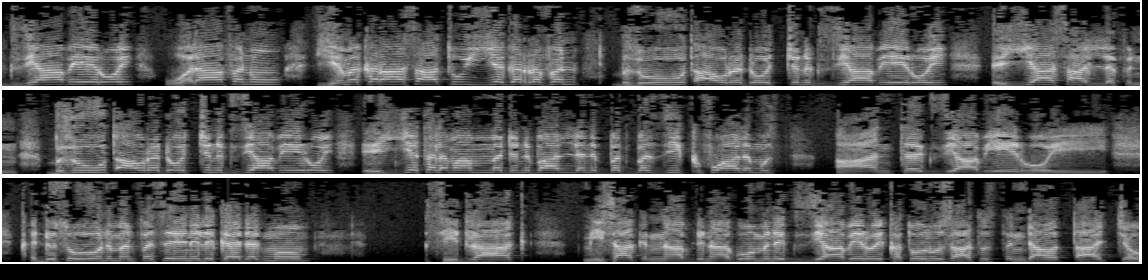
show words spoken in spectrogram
እግዚአብሔር ሆይ ወላፈኑ የመከራ እሳቱ እየገረፈን ብዙ ጣውረዶችን እግዚአብሔር ሆይ እያሳለፍን ብዙ ጣውረዶችን እግዚአብሔር ሆይ እየተለማመድን ባለንበት በዚህ ክፉ ዓለም ውስጥ አንተ እግዚአብሔር ሆይ ቅዱሱን መንፈስህን ልከ ደግሞ ሲድራቅ ሚሳቅና አብድናጎምን እግዚአብሔር ሆይ ከቶኑ እሳት ውስጥ እንዳወጣቸው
